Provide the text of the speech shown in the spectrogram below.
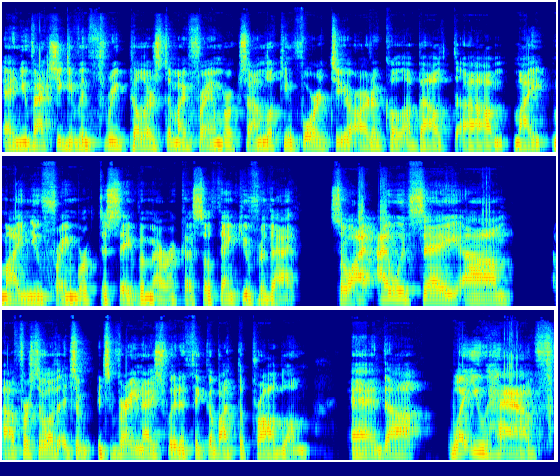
and you've actually given three pillars to my framework. So I'm looking forward to your article about um, my my new framework to save America. So thank you for that. So I, I would say, um, uh, first of all, it's a it's a very nice way to think about the problem, and uh, what you have,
